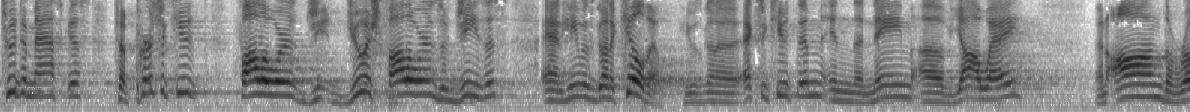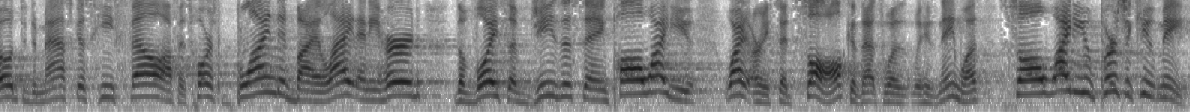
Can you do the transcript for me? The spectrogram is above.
to Damascus to persecute followers, G- Jewish followers of Jesus, and he was going to kill them. He was going to execute them in the name of Yahweh. And on the road to Damascus, he fell off his horse, blinded by light, and he heard the voice of Jesus saying, Paul, why do you, why, or he said Saul, because that's what his name was, Saul, why do you persecute me?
